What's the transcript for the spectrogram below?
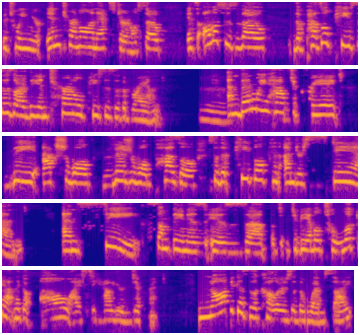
between your internal and external. So it's almost as though the puzzle pieces are the internal pieces of the brand. Mm. And then we have to create the actual visual puzzle so that people can understand and see something is is uh, to be able to look at and they go, "Oh, I see how you're different." Not because of the colors of the website,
